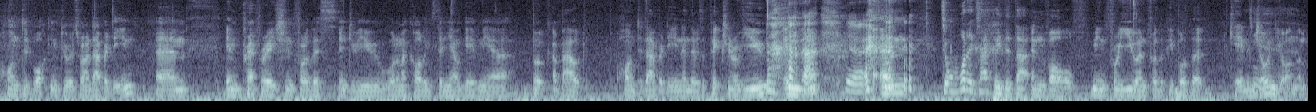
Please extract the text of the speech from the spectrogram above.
haunted walking tours around Aberdeen. Um, in preparation for this interview, one of my colleagues, Danielle, gave me a book about haunted Aberdeen, and there's a picture of you in there. Yeah. um, so, what exactly did that involve? I mean, for you and for the people that came and joined you on them.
